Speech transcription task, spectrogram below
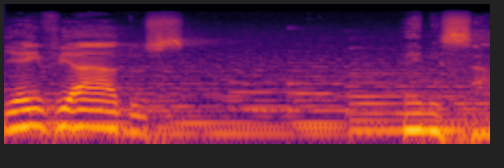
E enviados em missão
